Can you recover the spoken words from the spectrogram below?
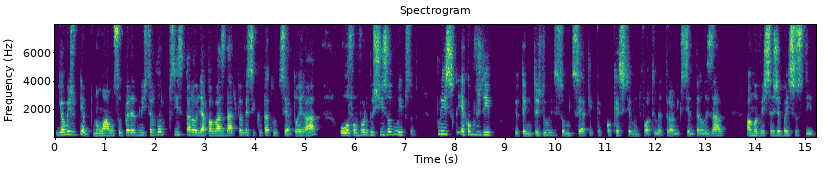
e ao mesmo tempo não há um super administrador que precise estar a olhar para a base de dados para ver se aquilo está tudo certo ou errado ou a favor do X ou do Y. Por isso é como vos digo, eu tenho muitas dúvidas, sou muito cético que qualquer sistema de voto eletrónico centralizado alguma vez seja bem sucedido.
